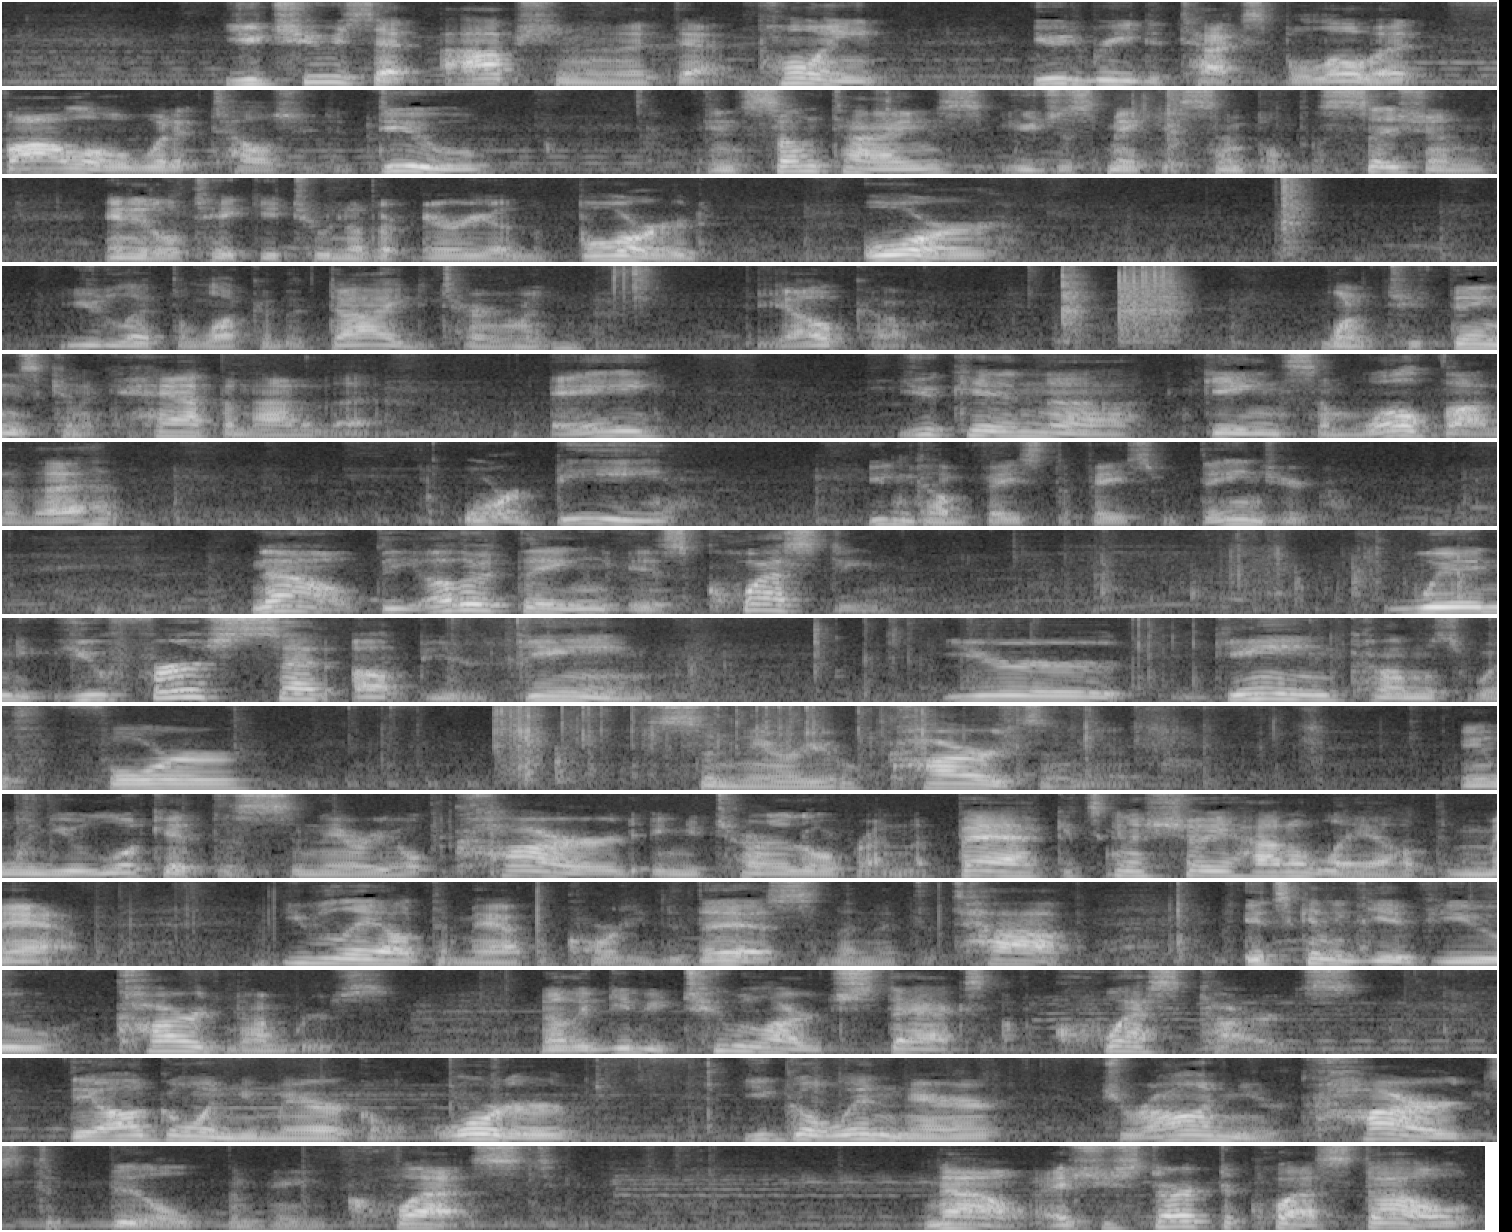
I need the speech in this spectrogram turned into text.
You choose that option and at that point you'd read the text below it, follow what it tells you to do, and sometimes you just make a simple decision and it'll take you to another area of the board, or you let the luck of the die determine the outcome one of two things can happen out of that. A, you can uh, gain some wealth out of that, or B, you can come face to face with danger. Now, the other thing is questing. When you first set up your game, your game comes with four scenario cards in it. And when you look at the scenario card and you turn it over on the back, it's going to show you how to lay out the map. You lay out the map according to this, and then at the top, it's going to give you card numbers. Now they give you two large stacks of quest cards. They all go in numerical order. You go in there, drawing your cards to build the main quest. Now, as you start the quest out,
